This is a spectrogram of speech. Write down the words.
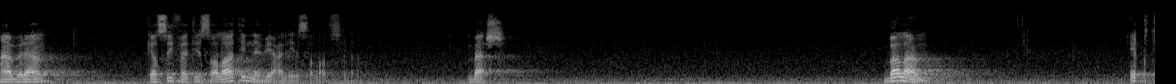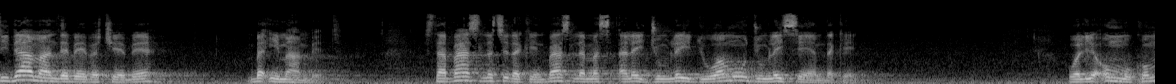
هابرام كصفة صلاة النبي عليه الصلاة والسلام باش بەڵام اقتیدامان دەبێ بە چێبێ بە ئیمان بێت ستا باس لە چ دەکەین باس لە مەسئلەی جملەی دووەم و جملەی سێم دەکەین وەلیە ئومکم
